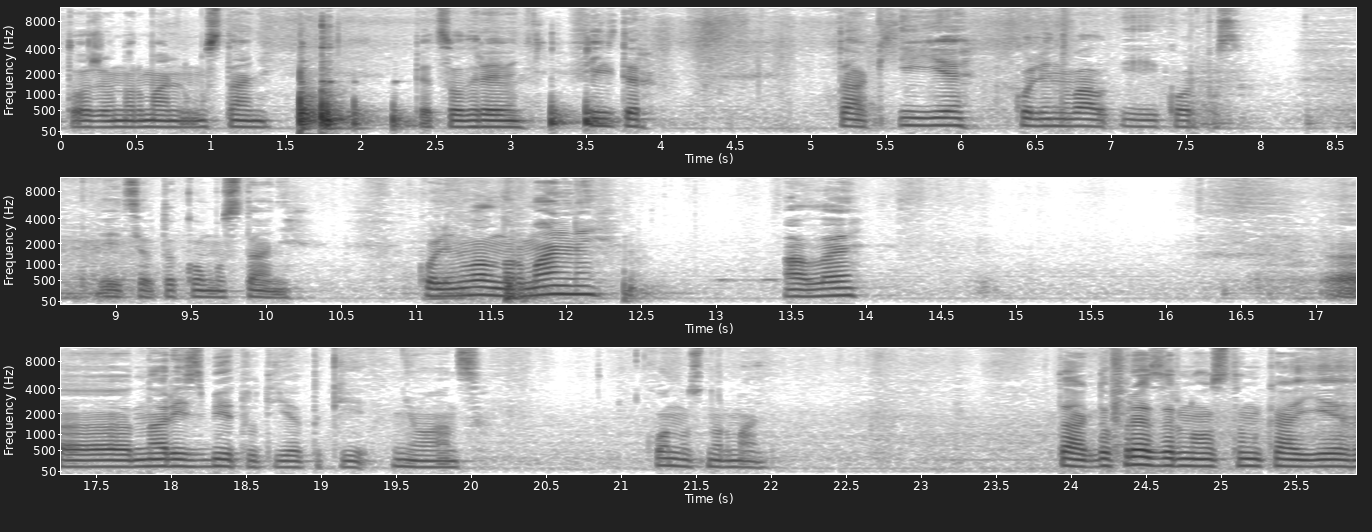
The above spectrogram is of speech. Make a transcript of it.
теж в нормальному стані. 500 гривень. Фільтр. Так, і є колінвал і корпус. Дивіться в такому стані. Колінвал нормальний, але е, на різьбі тут є такі нюанси. Конус нормальний. Так, до фрезерного станка є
